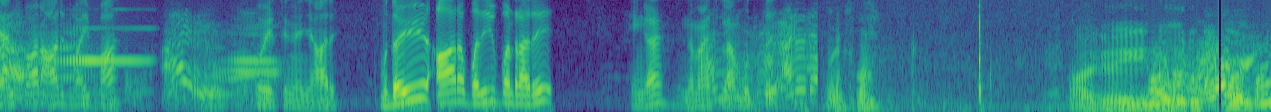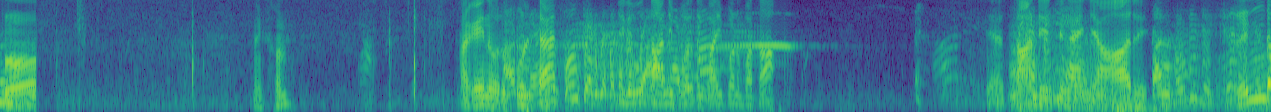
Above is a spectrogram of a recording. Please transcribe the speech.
சான்ஸ் ஃபார் ஆறுக்கு வாய்ப்பா. போயிடுச்சுங்க இங்கே ஆறு. முதல் ஆறை பதிவு பண்ணுறாரு எங்க? இந்த மேட்ச்ல முத்து. நெக்ஸ்ட் ஒன் அகைன் ஒரு ஃபுல் டாஸ் இதுவும் தாண்டி போகிறதுக்கு வாய்ப்பான்னு பார்த்தா தாண்டிடுச்சுங்க இங்கே ஆறு. ரெண்டு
